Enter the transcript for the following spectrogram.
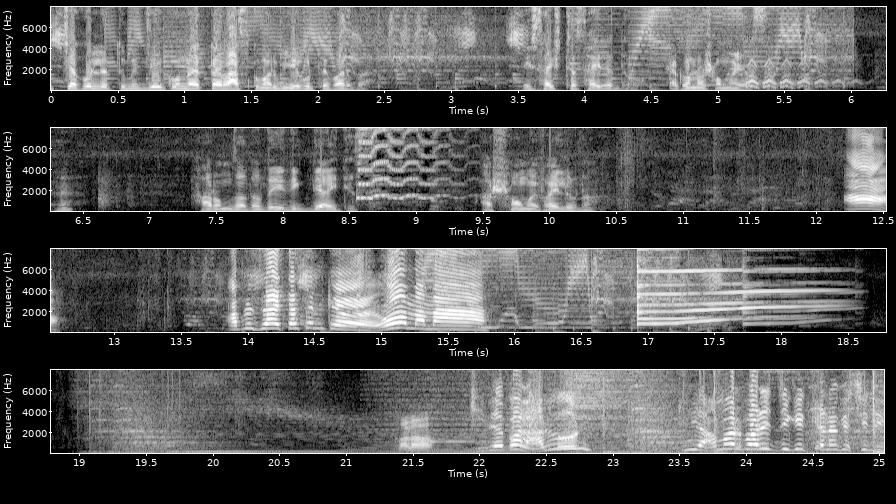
ইচ্ছা করলে তুমি যে কোনো একটা রাজকুমার বিয়ে করতে পারবা। এই সাইজটা সাইরা দাও এখনও সময় আছে। হ্যাঁ? হারমজাদা তো এদিক দিয়ে আইতেছে আর সময় পাইলো না। আ আপনি যাইতাছেন কে? ও মামা! কারা? কি ব্যাপার হারুন? তুই আমার বাড়ির দিকে কেন গেছিলি?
